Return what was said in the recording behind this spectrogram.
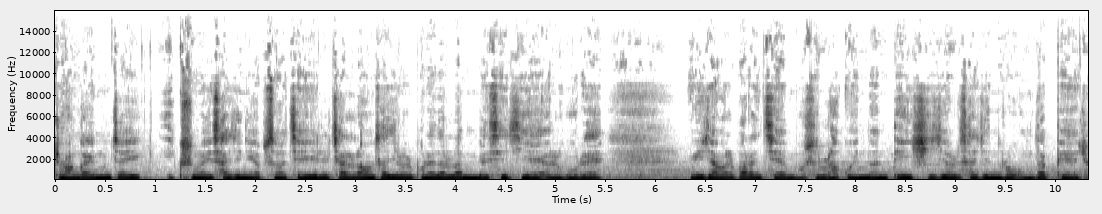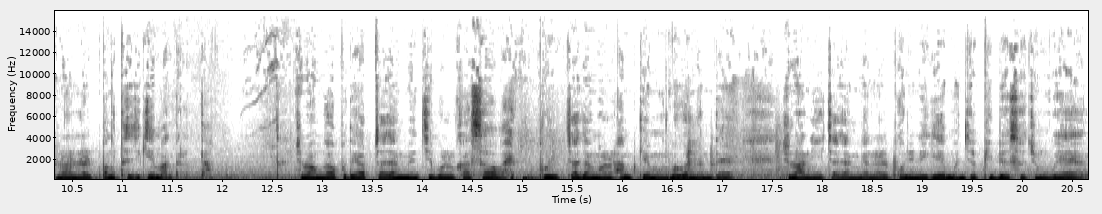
준환과의 문자에 익순의 사진이 없어 제일 잘 나온 사진을 보내달란 메시지의 얼굴에 위장을 바른 채 무술을 하고 있는 데이 시절 사진으로 응답해 준환을 빵 터지게 만들었다. 준환과 부대 앞 짜장면집을 가서 핵불 짜장을 함께 먹었는데 준환이 짜장면을 본인에게 먼저 비벼서 준 후에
